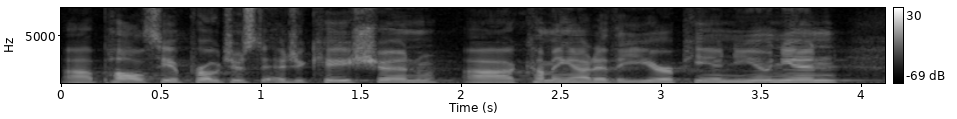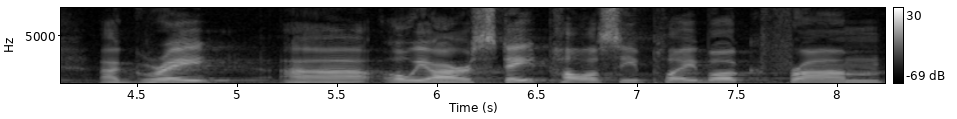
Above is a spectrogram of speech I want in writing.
Uh, policy approaches to education uh, coming out of the European Union, a great uh, OER state policy playbook from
